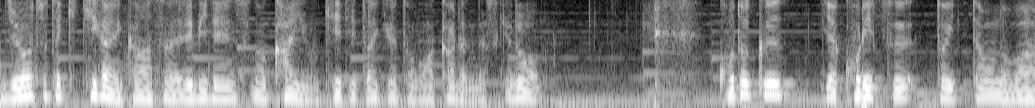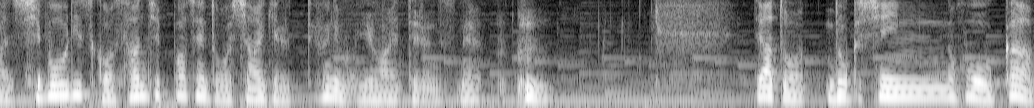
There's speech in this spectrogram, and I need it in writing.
情緒的飢餓に関するエビデンスの回を聞いていただけると分かるんですけど孤独や孤立といったものは死亡リスクを30%押し上げるっていうふうにも言われてるんですね。であと独身の方が、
